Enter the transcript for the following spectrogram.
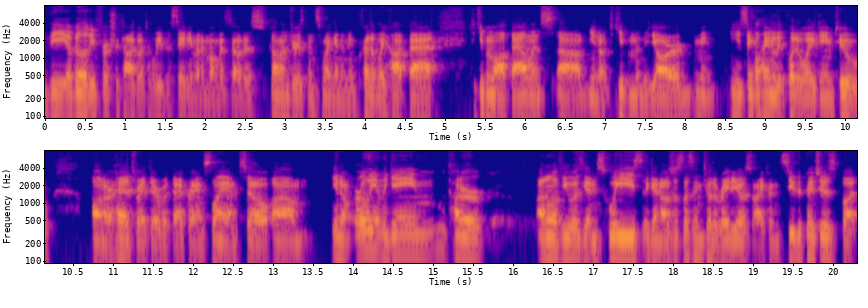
the ability for Chicago to leave the stadium at a moment's notice. Bellinger has been swinging an incredibly hot bat to keep him off balance, um, you know, to keep him in the yard. I mean, he single handedly put away game two on our heads right there with that grand slam. So, um, you know, early in the game, Kutter I don't know if he was getting squeezed. Again, I was just listening to the radio, so I couldn't see the pitches. But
